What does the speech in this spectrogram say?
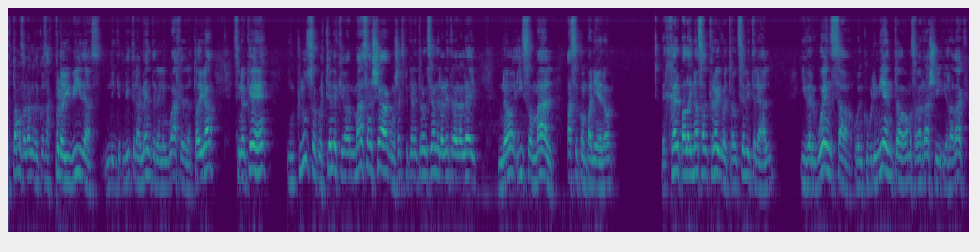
estamos hablando de cosas prohibidas literalmente en el lenguaje de la toira, sino que incluso cuestiones que van más allá, como ya expliqué en la introducción de la letra de la ley, no hizo mal a su compañero, traducción literal, y vergüenza o encubrimiento, vamos a ver Rashi y Radak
